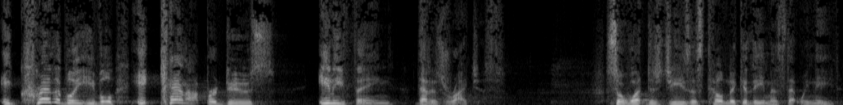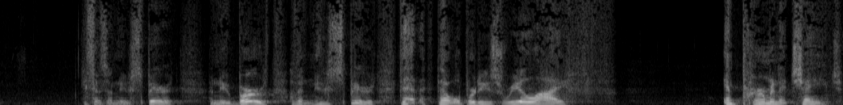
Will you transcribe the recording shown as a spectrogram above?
incredibly evil. It cannot produce anything that is righteous. So what does Jesus tell Nicodemus that we need? He says a new spirit, a new birth of a new spirit that, that will produce real life and permanent change.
